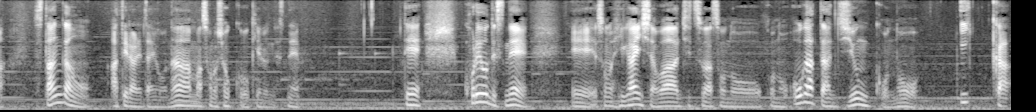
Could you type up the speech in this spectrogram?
あ、スタンガンを当てられたような、まあ、そのショックを受けるんですね。でこれをですね、えー、その被害者は実はそのこの尾形純子の一家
